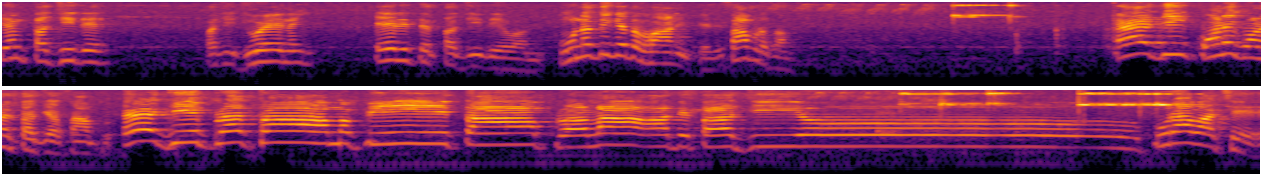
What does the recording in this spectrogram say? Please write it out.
કેમ તજી દે? પછી જોયે નહીં. એ રીતે તજી દેવાનું. હું નથી કહેતો વાણી કહે સાંભળો સાંભળો. એ જી, કોણે કોણે તજ્યા? સાંભળો. એ જી, પ્રથમ પિતા પ્રહલાદ તજીયો. પુરાવા છે.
